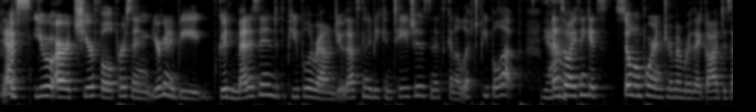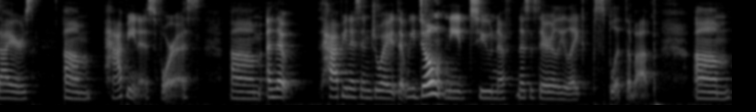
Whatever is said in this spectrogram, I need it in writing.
yes. if you are a cheerful person, you're going to be good medicine to the people around you. That's going to be contagious and it's going to lift people up. Yeah. And so I think it's so important to remember that God desires um, happiness for us. Um, and that happiness and joy that we don't need to ne- necessarily like split them up. Um,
